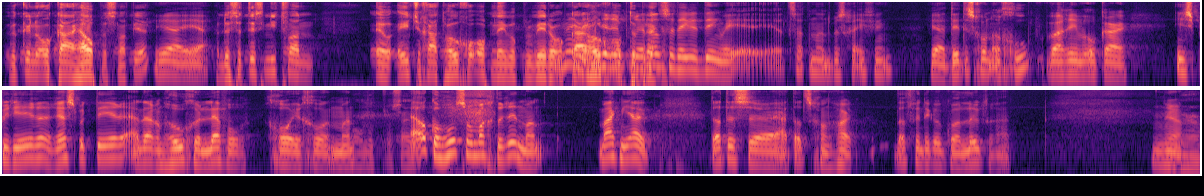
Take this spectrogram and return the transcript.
we kunnen elkaar helpen, snap je? Ja, ja. Dus het is niet van eentje gaat hoger op, nee we proberen elkaar Nee, nee, hoger iedereen op te brengen. Dat is het hele ding. Het staat in de beschrijving. Ja, dit is gewoon een groep waarin we elkaar inspireren, respecteren en daar een hoger level gooien gewoon, man. 100%. Elke hossel mag erin, man. Maakt niet uit. Dat is, eh, ja, dat is gewoon hard. Dat vind ik ook wel leuk eraan. Ja. Ja.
